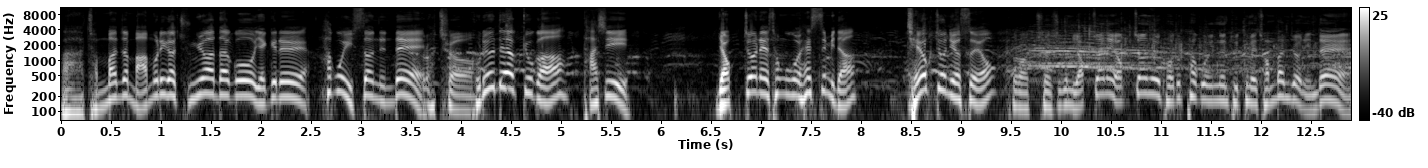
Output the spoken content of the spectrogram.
아 전반전 마무리가 중요하다고 얘기를 하고 있었는데 그렇죠. 고려대학교가 다시 역전에 성공을 했습니다. 재역전이었어요. 그렇죠. 지금 역전에 역전을 거듭하고 있는 두 팀의 전반전인데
